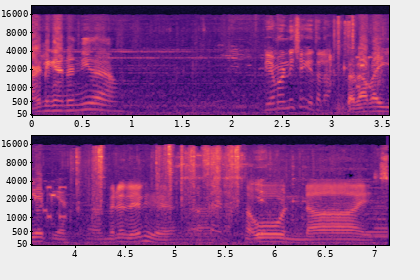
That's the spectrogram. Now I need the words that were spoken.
हैंड कैनन नहीं था? डीएमआर नहीं चाहिए तला तला भाई ये पिया हाँ, मैंने ले लिया ओ नाइस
